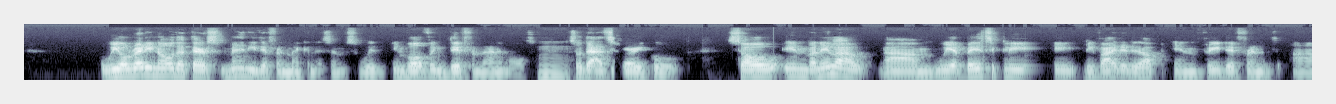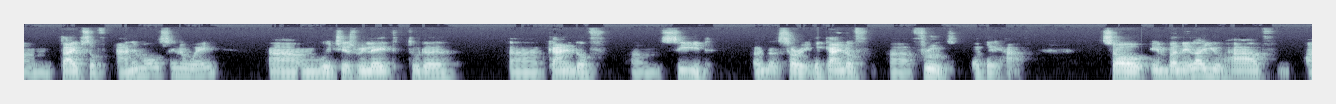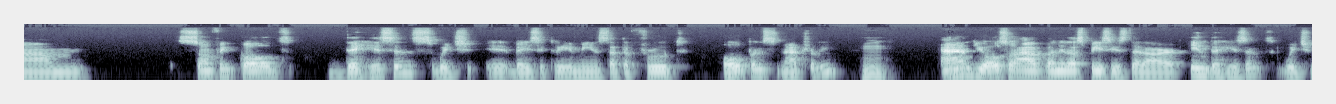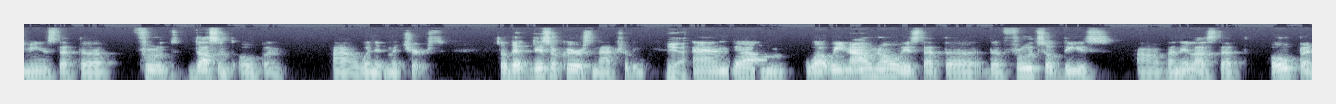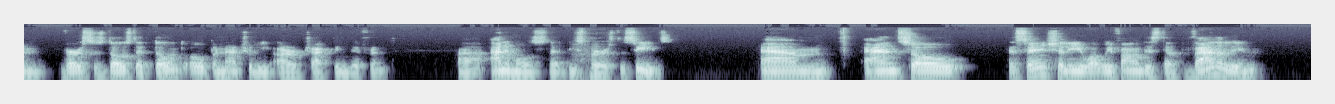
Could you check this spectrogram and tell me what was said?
we already know that there's many different mechanisms with involving different animals mm. so that's very cool so in vanilla um, we have basically divided it up in three different um, types of animals in a way um, which is related to the uh, kind of um, seed no, sorry the kind of uh, fruit that they have so in vanilla you have um, something called dehiscence, which basically means that the fruit opens naturally. Mm. And you also have vanilla species that are indehiscent, which means that the fruit doesn't open uh, when it matures. So that this occurs naturally. Yeah. And um, what we now know is that the the fruits of these uh, vanillas that open versus those that don't open naturally are attracting different uh, animals that disperse the seeds. Um, and so essentially what we found is that vanillin,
